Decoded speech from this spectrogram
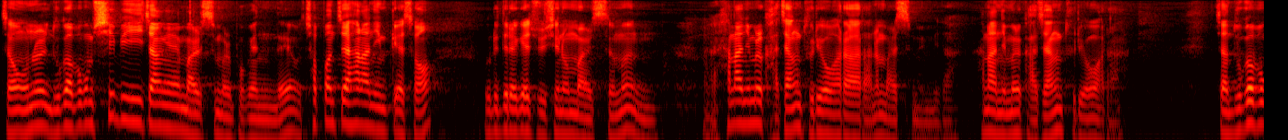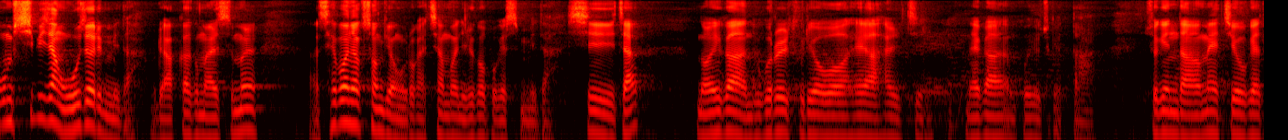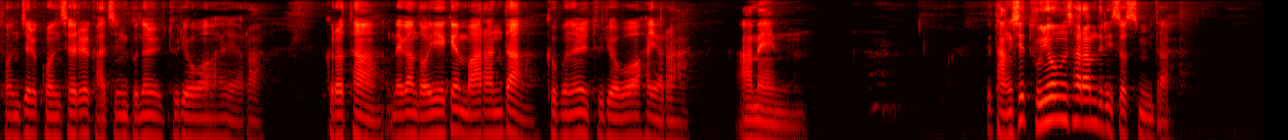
자, 오늘 누가복음 12장의 말씀을 보겠는데요. 첫 번째 하나님께서 우리들에게 주시는 말씀은 하나님을 가장 두려워하라라는 말씀입니다. 하나님을 가장 두려워하라. 자, 누가복음 12장 5절입니다. 우리 아까 그 말씀을 세 번역 성경으로 같이 한번 읽어 보겠습니다. 시작. 너희가 누구를 두려워해야 할지 내가 보여주겠다. 죽인 다음에 지옥에 던질 권세를 가진 분을 두려워하여라. 그렇다. 내가 너희에게 말한다. 그분을 두려워하여라. 아멘. 그 당시 두려운 사람들이 있었습니다.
